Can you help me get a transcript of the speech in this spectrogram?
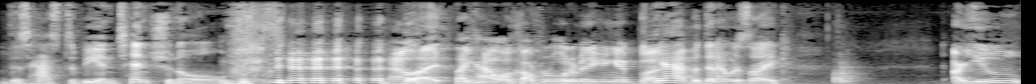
this has to be intentional. How, But- like how uncomfortable they're making it, but yeah, but then I was like, are you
